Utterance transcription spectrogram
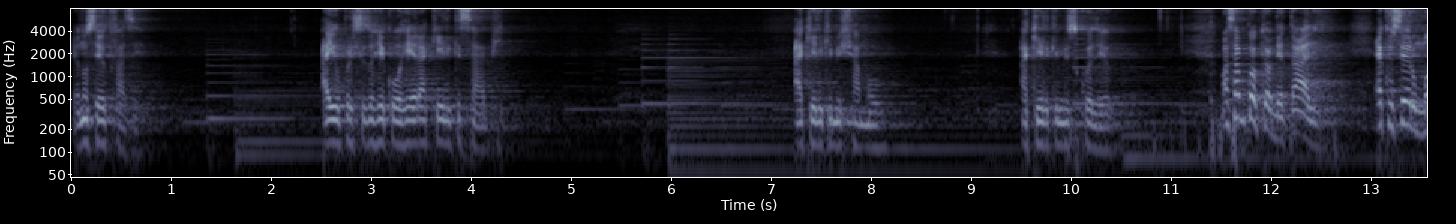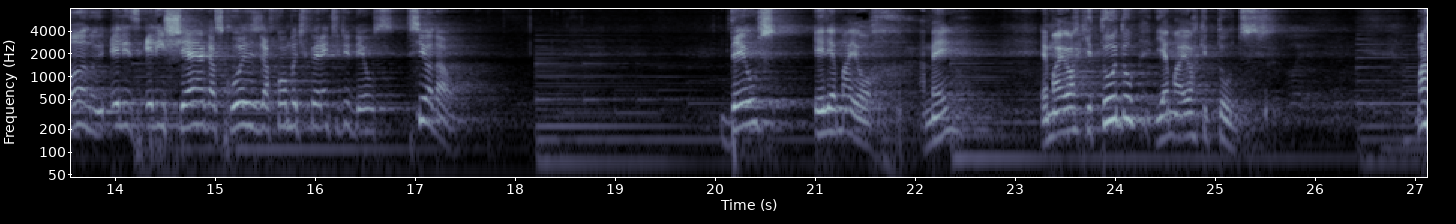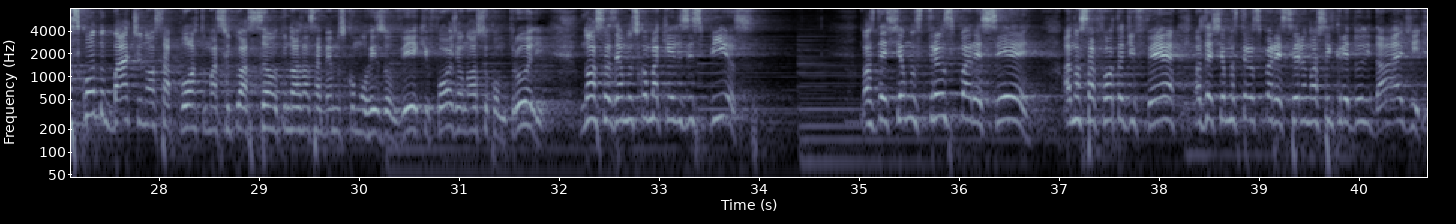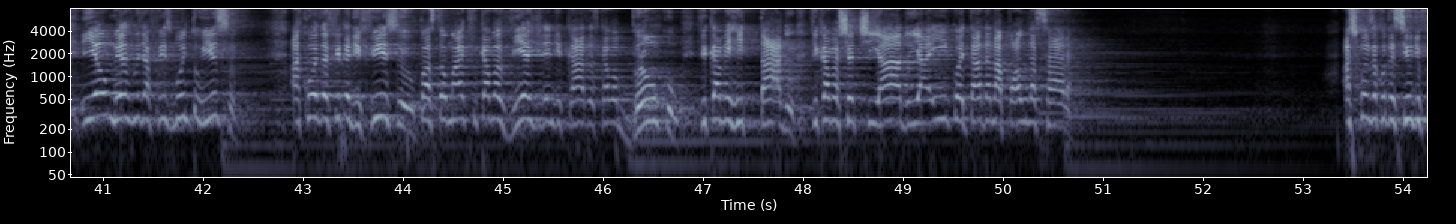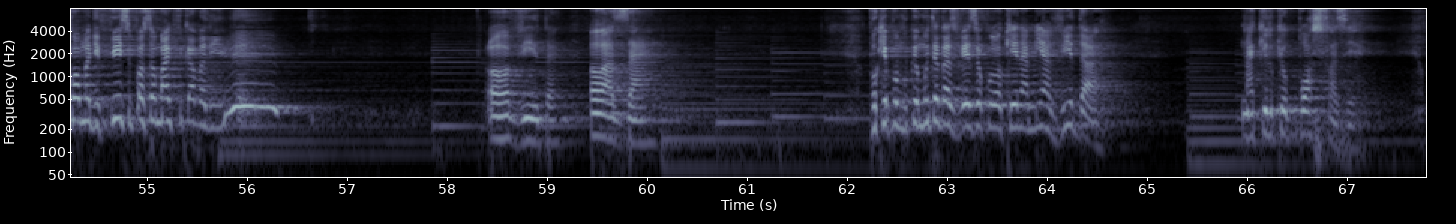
Eu não sei o que fazer. Aí eu preciso recorrer àquele que sabe. Aquele que me chamou. Aquele que me escolheu. Mas sabe qual que é o detalhe? É que o ser humano, ele, ele enxerga as coisas de forma diferente de Deus. Sim ou não? Deus, ele é maior. Amém? É maior que tudo e é maior que todos. Mas quando bate nossa porta uma situação que nós não sabemos como resolver, que foge ao nosso controle, nós fazemos como aqueles espias. Nós deixamos transparecer a nossa falta de fé, nós deixamos transparecer a nossa incredulidade, e eu mesmo já fiz muito isso. A coisa fica difícil, o pastor Mike ficava verde dentro de casa, ficava bronco, ficava irritado, ficava chateado, e aí, coitada da Paula e da Sara. As coisas aconteciam de forma difícil, o pastor Mike ficava ali. Ó oh, vida, ó oh, azar. Porque, porque muitas das vezes eu coloquei na minha vida naquilo que eu posso fazer.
